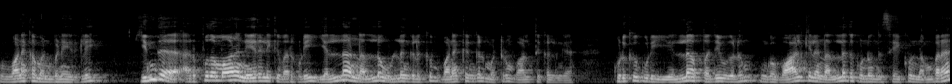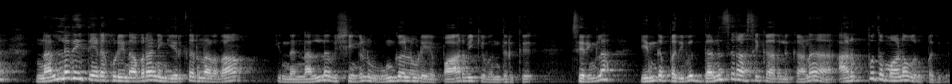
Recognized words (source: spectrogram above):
வணக்கம் அன்பனேர்களே இந்த அற்புதமான நேரலைக்கு வரக்கூடிய எல்லா நல்ல உள்ளங்களுக்கும் வணக்கங்கள் மற்றும் வாழ்த்துக்கள்ங்க. கொடுக்கக்கூடிய எல்லா பதிவுகளும் உங்கள் வாழ்க்கையில் நல்லதை கொண்டு வந்து சேர்க்கும் நம்புகிறேன் நல்லதை தேடக்கூடிய நபராக நீங்கள் இருக்கிறனால தான் இந்த நல்ல விஷயங்கள் உங்களுடைய பார்வைக்கு வந்திருக்கு. சரிங்களா? இந்த பதிவு தனுசு ராசிக்காரர்களுக்கான அற்புதமான ஒரு பதிவு.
